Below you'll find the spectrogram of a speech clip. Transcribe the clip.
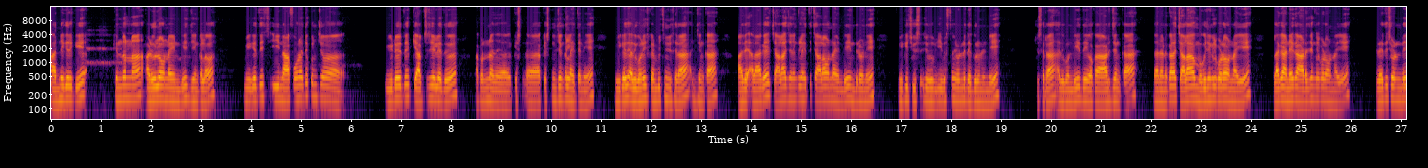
అర్ణగిరికి కింద ఉన్న అడవిలో ఉన్నాయండి జింకలు. మీకైతే ఈ నా ఫోన్ అయితే కొంచెం వీడియో అయితే క్యాప్చర్ చేయలేదు. అక్కడ ఉన్న కృష్ణ కృష్ణ జింకలు అయితేనే. మీకైతే అది కొని కనిపించింది చూసారా జింక? అదే అలాగే చాలా జింకలు అయితే చాలా ఉన్నాయండి ఇందులోని. మీకు చూసి చూ- చూపిస్తాను చూడండి దగ్గర నుండి చూసారా? అదిగోండి ఇది ఒక ఆడజంక దాని వెనకాల చాలా మగ కూడా ఉన్నాయి. అలాగే అనేక ఆడజింకలు కూడా ఉన్నాయి. ఇక్కడైతే చూడండి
